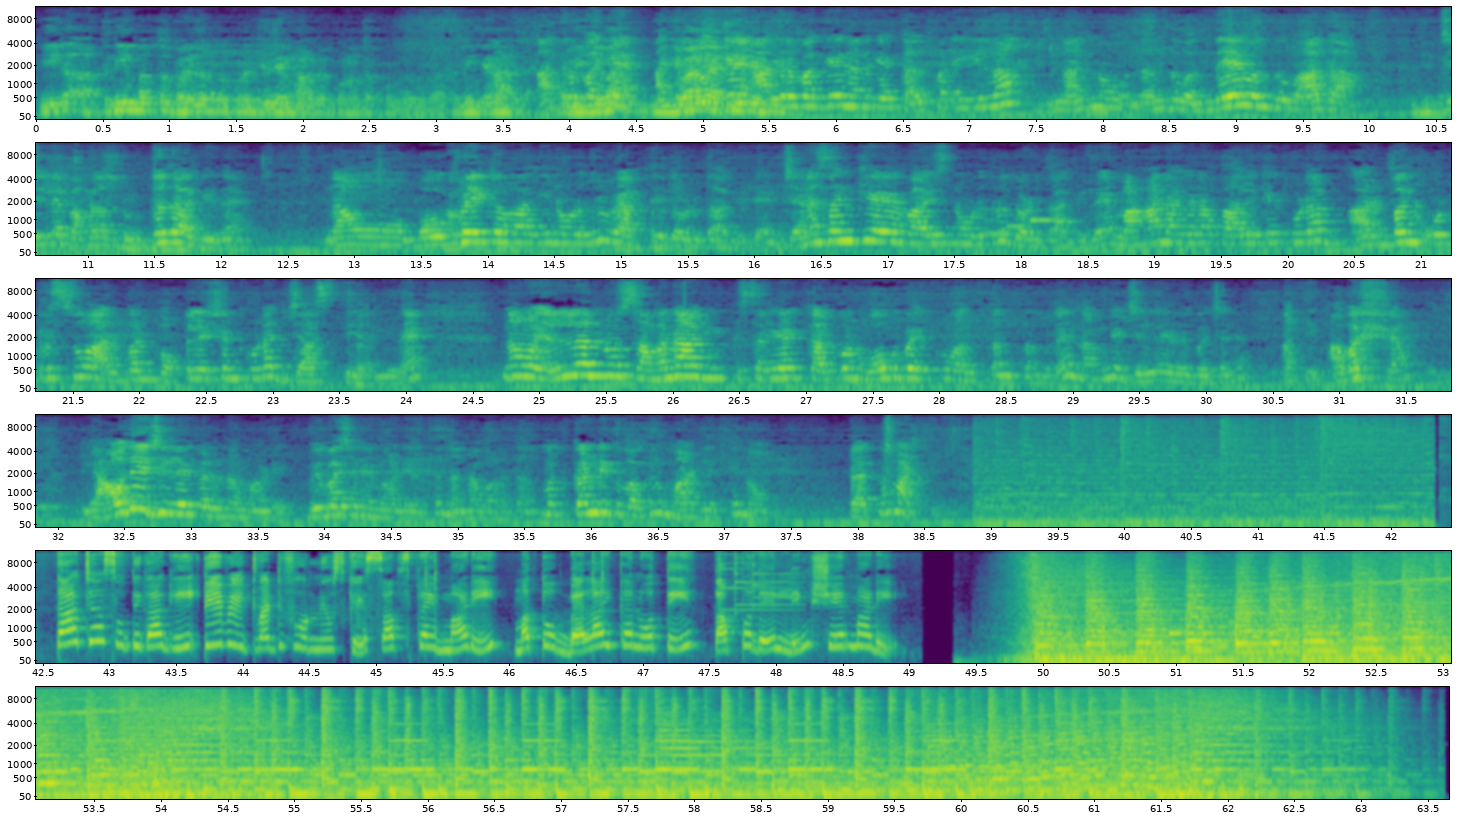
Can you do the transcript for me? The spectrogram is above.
ಈಗ ಅತನಿ ಮತ್ತು ಬಯಲನ್ನು ಕೂಡ ಜಿಲ್ಲೆ ಮಾಡಬೇಕು ಅಂತ ಕೂಗೋದು ಅತನಿ ಜನ ಅದ್- ಅದ್ರ ಬಗ್ಗೆ ಅದ್ರ ಬಗ್ಗೆ ಅತನಿಗೆ ಅದ್ರ ಬಗ್ಗೆ ನನಗೆ ಕಲ್ಪನೆ ಇಲ್ಲ. ನನ್ನ ನಂದು ಒಂದೇ ಒಂದು ವಾದ ಜಿಲ್ಲೆ ಬಹಳ ದೊಡ್ಡದಾಗಿದೆ. ನಾವು ಭೌಗೋಳಿಕವಾಗಿ ನೋಡಿದ್ರು ವ್ಯಾಪ್ತಿ ದೊಡ್ಡದಾಗಿದೆ. ಜನಸಂಖ್ಯೆ ವೈಸ್ ನೋಡಿದ್ರು ದೊಡ್ಡದಾಗಿದೆ. ಮಹಾನಗರ ಪಾಲಿಕೆ ಕೂಡ ಅರ್ಬನ್ ವೋಟರ್ಸ್ ಅರ್ಬನ್ ಪಾಪ್ಯುಲೇಷನ್ ಕೂಡ ಜಾಸ್ತಿ ಆಗಿದೆ. ನಾವು ಎಲ್ಲನ್ನು ಸಮನಾಗಿ, ಸರಿಯಾಗಿ ಕರ್ಕೊಂಡು ಹೋಗಬೇಕು ಅಂತಂತಂದ್ರೆ ನಮಗೆ ಜಿಲ್ಲೆ ವಿಭಜನೆ ಅತಿ ಅವಶ್ಯ. ಯಾವುದೇ ಜಿಲ್ಲೆಗಳನ್ನ ಮಾಡಿ ವಿಭಜನೆ ಮಾಡಿ ಅಂತ ನನ್ನ ವಾದ. ಮತ್ತು ಖಂಡಿತವಾಗ್ಲೂ ಮಾಡಲಿಕ್ಕೆ ನಾವು ಪ್ರಯತ್ನ ಮಾಡ್ತೀವಿ. ತಾಜಾ ಸುದ್ದಿಗಾಗಿ ಟಿವಿ ಟ್ವೆಂಟಿ ಫೋರ್ ನ್ಯೂಸ್ಗೆ ಸಬ್ಸ್ಕ್ರೈಬ್ ಮಾಡಿ ಮತ್ತು ಬೆಲ್ ಐಕನ್ ಒತ್ತಿ ತಪ್ಪದೇ ಲಿಂಕ್ ಶೇರ್ ಮಾಡಿ.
